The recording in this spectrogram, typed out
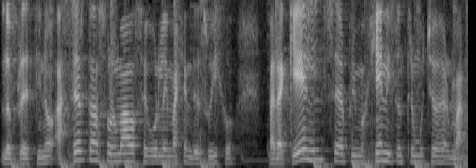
los predestinó a ser transformados según la imagen de su Hijo, para que Él sea primogénito entre muchos hermanos.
